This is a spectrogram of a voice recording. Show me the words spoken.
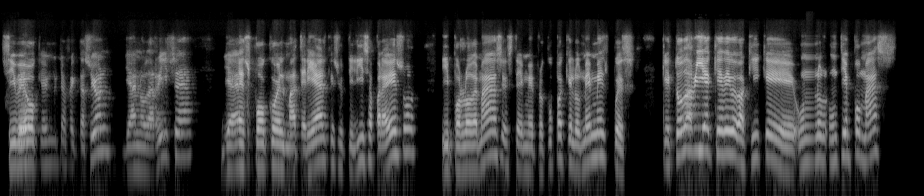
Sí veo que hay mucha afectación, ya no da risa, ya es poco el material que se utiliza para eso, y por lo demás, este, me preocupa que los memes, pues, que todavía quede aquí que un, un tiempo más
